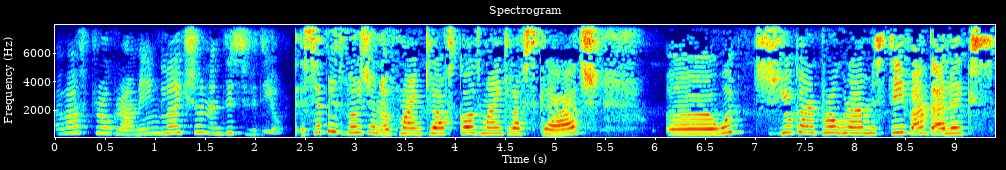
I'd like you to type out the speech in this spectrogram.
about programming, like shown in this video. A separate version of Minecraft called Minecraft Scratch, uh, which you can program Steve and Alex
